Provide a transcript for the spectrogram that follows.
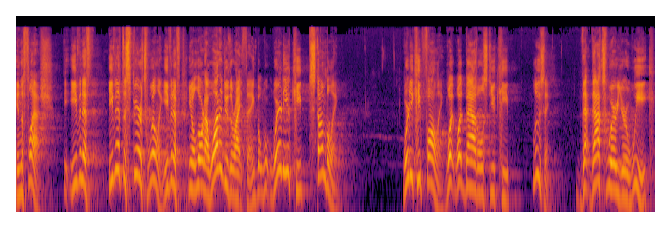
in the flesh. Even if, even if the Spirit's willing, even if, you know, Lord, I want to do the right thing, but w- where do you keep stumbling? Where do you keep falling? What, what battles do you keep losing? that, that's where you're weak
